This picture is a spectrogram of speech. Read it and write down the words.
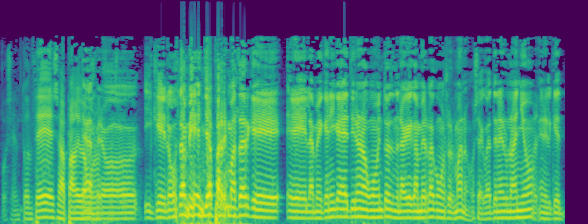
Pues entonces apague y Ya, vámonos. pero... Y que luego también, ya para rematar, que eh, la mecánica de tiro en algún momento tendrá que cambiarla como su hermano. O sea, que va a tener un año en el que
